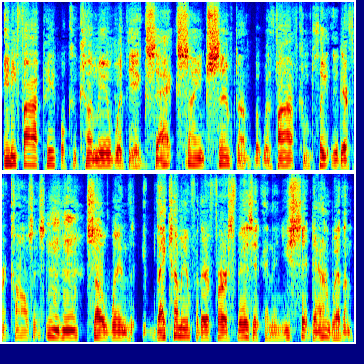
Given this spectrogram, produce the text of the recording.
any five people could come in with the exact same symptom, but with five completely different causes. Mm-hmm. So when they come in for their first visit and then you sit down with them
